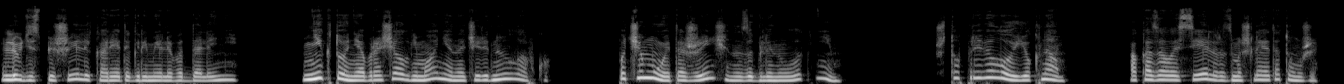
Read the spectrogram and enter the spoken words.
Люди спешили, кареты гремели в отдалении. Никто не обращал внимания на очередную лавку. Почему эта женщина заглянула к ним? Что привело ее к нам? Оказалось, Сель размышляет о том же.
